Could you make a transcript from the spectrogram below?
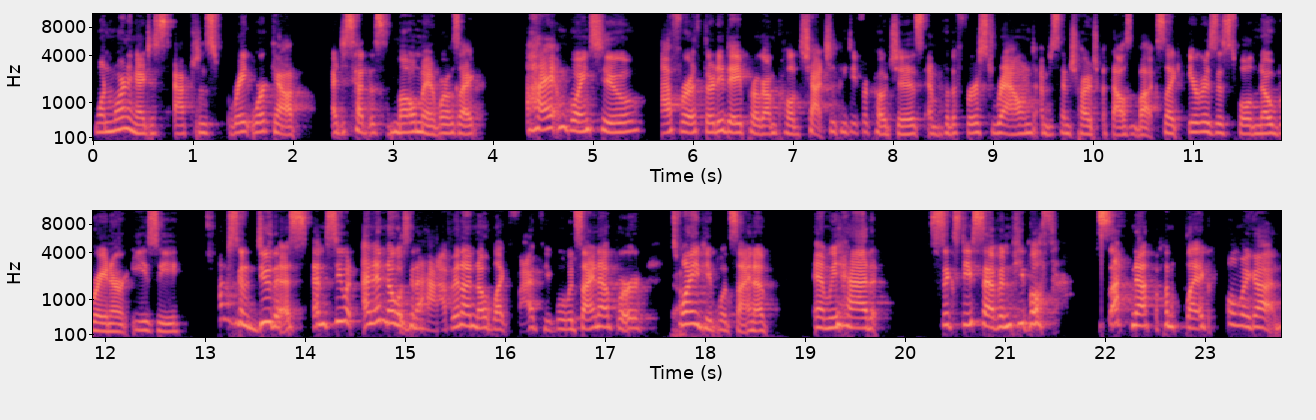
one morning I just after this great workout, I just had this moment where I was like, I am going to offer a 30 day program called Chat GPT for coaches. And for the first round, I'm just going to charge a thousand bucks, like irresistible, no brainer, easy. I'm just going to do this and see what I didn't know was going to happen. I know like five people would sign up or 20 people would sign up. And we had 67 people sign up. And I'm like, oh my God.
